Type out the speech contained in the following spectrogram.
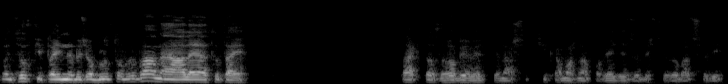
Końcówki powinny być oblutowywane, ale ja tutaj tak to zrobię, wiecie, na szybcika można powiedzieć, żebyście zobaczyli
